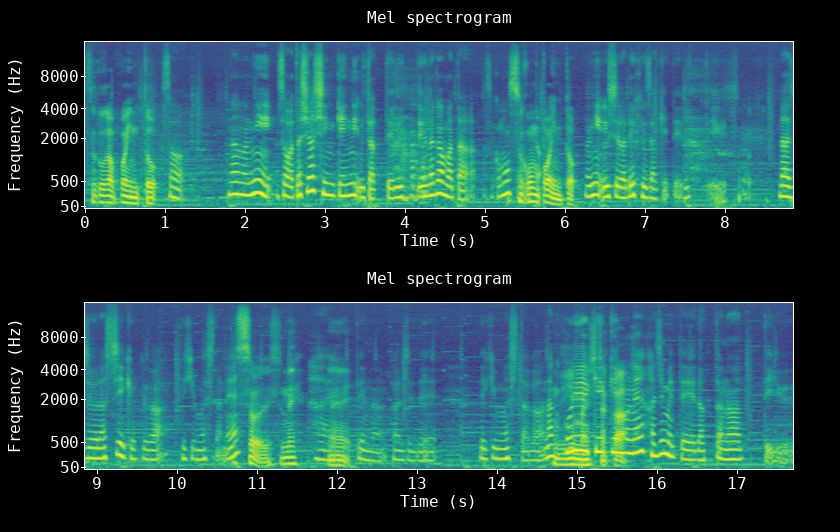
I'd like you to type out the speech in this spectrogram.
そこがポイント。そう。なのにそう私は真剣に歌ってるっていうのがまたそこもそこもポイント。のに後ろでふざけてるっていうラジオらしい曲ができましたね。そうですね。はい、はい。っていうような感じでできましたがなんか。こういう経験もね初めてだったなっていう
